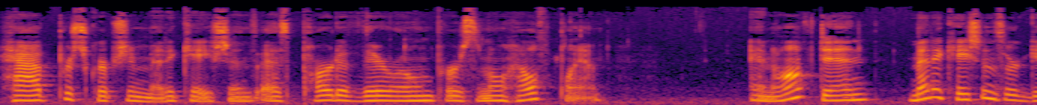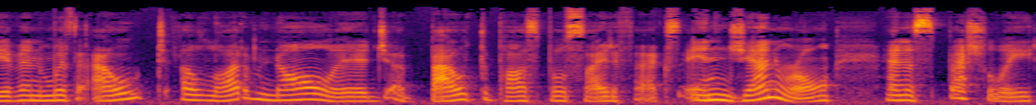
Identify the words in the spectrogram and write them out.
have prescription medications as part of their own personal health plan. And often, medications are given without a lot of knowledge about the possible side effects in general, and especially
